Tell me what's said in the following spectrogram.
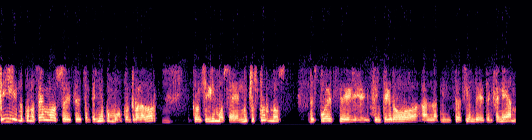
Sí, lo conocemos, eh, se desempeñó como controlador, coincidimos en muchos turnos, después eh, se integró a la administración de- del CNEAM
